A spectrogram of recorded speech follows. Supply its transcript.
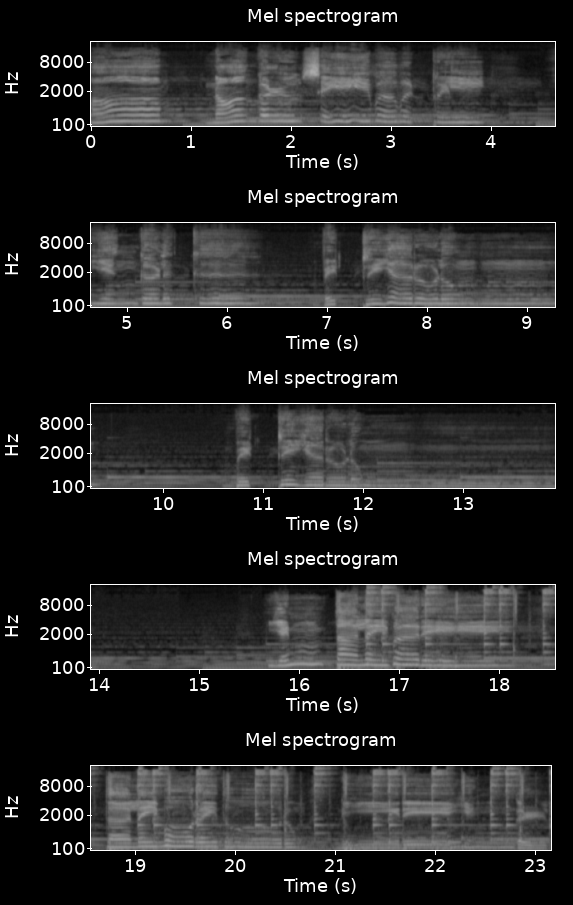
ஆம் நாங்கள் செய்பவற்றில் எங்களுக்கு வெற்றியருளும் அருளும். என் தலைவரே தலைமுறை தோறும் நீரே எங்கள்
